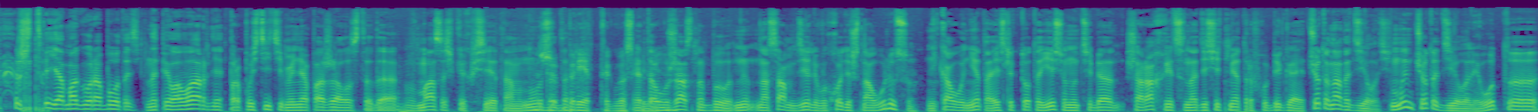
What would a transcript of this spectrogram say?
что я могу работать на пивоварне. Пропустите меня, пожалуйста, да. В масочках все там. Ну, Это это- бред-то, господи. это ужасно было. На самом деле выходишь на улицу, никого нет, а если кто-то есть, он у тебя шарахается шарахается на 10 метров, убегает. Что-то надо делать. Мы что-то делали. Вот э,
